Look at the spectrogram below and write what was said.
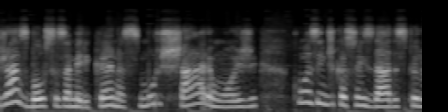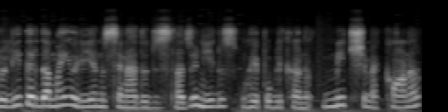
Já as bolsas americanas murcharam hoje com as indicações dadas pelo líder da maioria no Senado dos Estados Unidos, o republicano Mitch McConnell,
